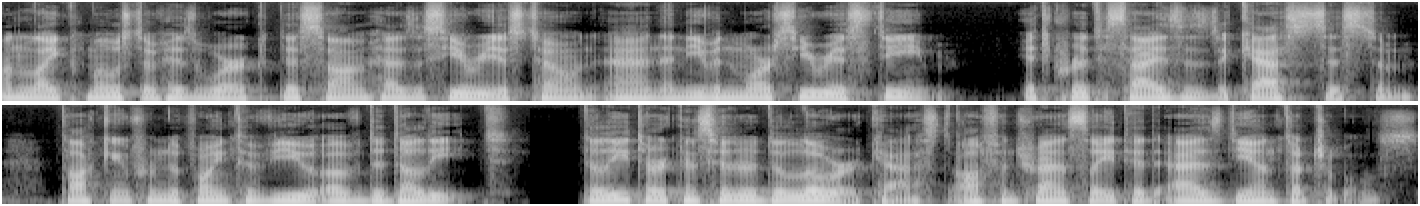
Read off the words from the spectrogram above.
Unlike most of his work, this song has a serious tone and an even more serious theme. It criticizes the caste system, talking from the point of view of the Dalit, Dalit are considered the lower caste, often translated as the untouchables.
